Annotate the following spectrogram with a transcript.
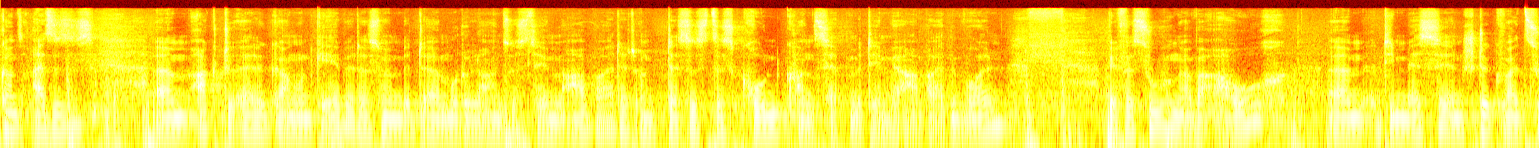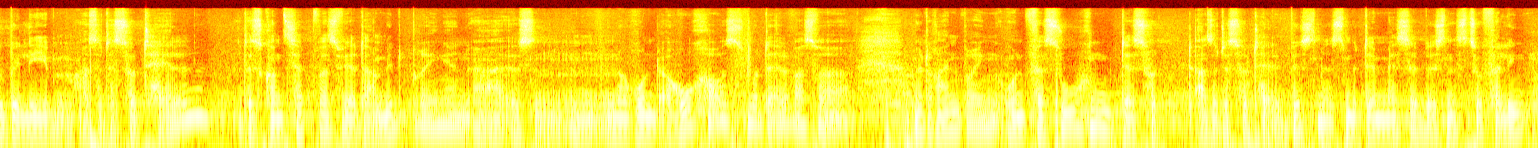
Ganz, also es ist ähm, aktuell gang und gäbe, dass man mit äh, modularen Systemen arbeitet und das ist das Grundkonzept, mit dem wir arbeiten wollen. Wir versuchen aber auch, ähm, die Messe ein Stück weit zu beleben. Also das Hotel, das Konzept, was wir da mitbringen, äh, ist ein, ein runder Hochhausmodell, was wir mit reinbringen und versuchen, das, also das Hotelbusiness mit dem Messebusiness zu verlinken.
